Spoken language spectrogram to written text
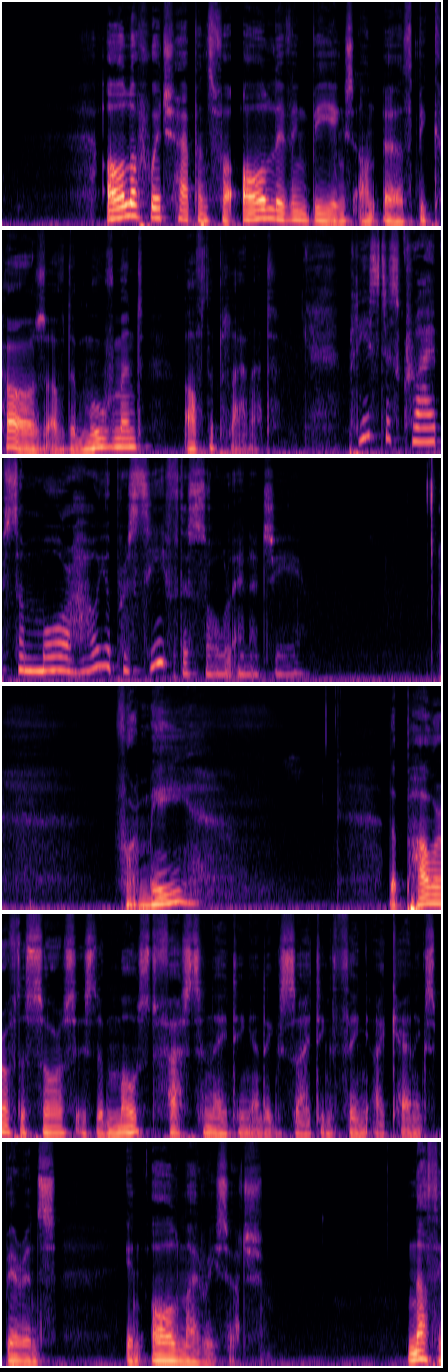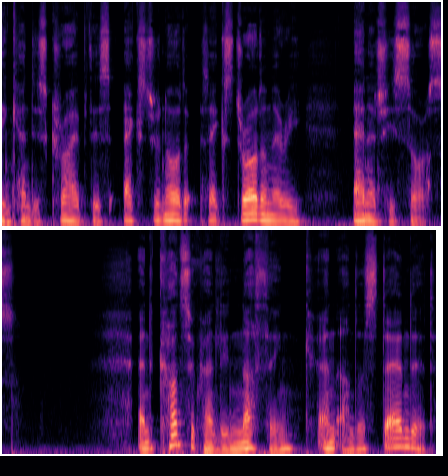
All of which happens for all living beings on earth because of the movement of the planet. Please describe some more how you perceive the soul energy. For me, the power of the source is the most fascinating and exciting thing I can experience in all my research. Nothing can describe this extraordinary energy source, and consequently, nothing can understand it.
